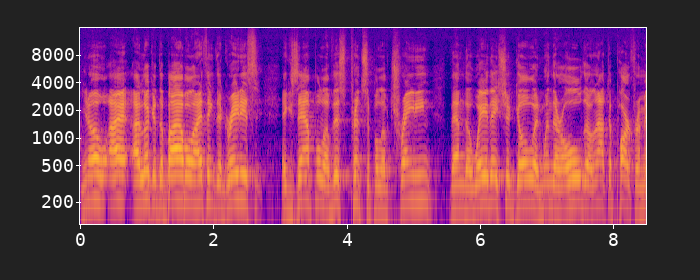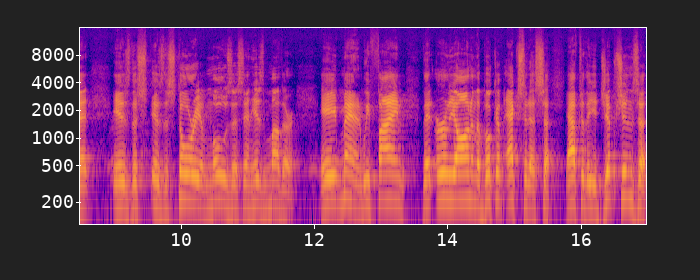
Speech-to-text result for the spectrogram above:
You know, I, I look at the Bible and I think the greatest example of this principle of training them the way they should go and when they're old, they'll not depart from it is the, is the story of Moses and his mother. Amen. We find that early on in the book of Exodus, uh, after the Egyptians uh,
